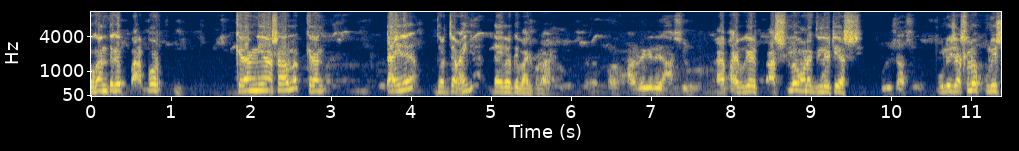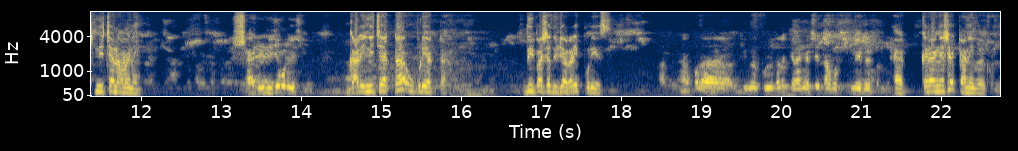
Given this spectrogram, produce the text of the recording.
ওখান থেকে তারপর কেরাং নিয়ে আসা হলো কেরাং টাইনে দরজা ভাঙে ড্রাইভারকে বাইর করা হলো। আর ফায়ার ব্রিগেড আসলো? অনেক লেটে আসছে। পুলিশ আসলো? পুলিশ নিচে নামে নাই। গাড়ি নিচে একটা উপরে একটা। দুই পাশে দুইটা গাড়ি পড়ে তারপর কি করে খুলে তাহলে ক্যারাং এসে তারপর বের করল। হ্যাঁ ক্যারাং এসে টানি বের করল।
